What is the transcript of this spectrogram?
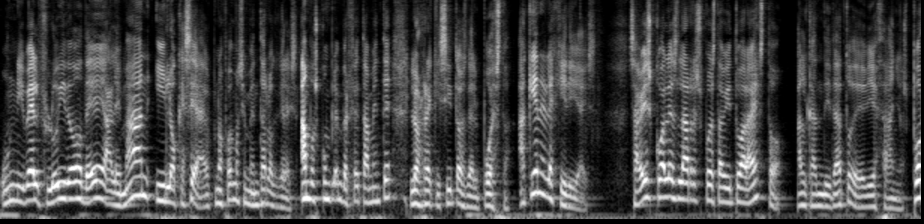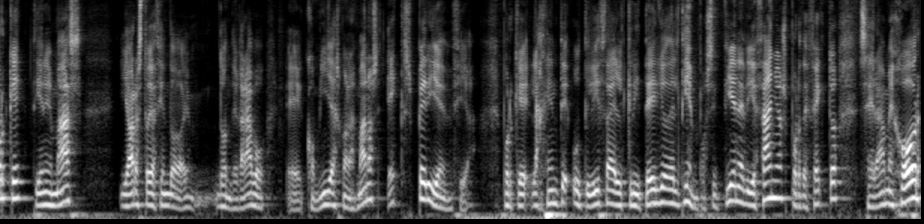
un nivel fluido de alemán y lo que sea. Nos podemos inventar lo que queréis. Ambos cumplen perfectamente los requisitos del puesto. ¿A quién elegiríais? ¿Sabéis cuál es la respuesta habitual a esto? Al candidato de 10 años, porque tiene más, y ahora estoy haciendo donde grabo eh, comillas con las manos, experiencia porque la gente utiliza el criterio del tiempo. Si tiene 10 años, por defecto, será mejor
